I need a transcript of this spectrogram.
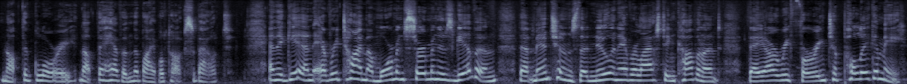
not the glory, not the heaven the Bible talks about. And again, every time a Mormon sermon is given that mentions the new and everlasting covenant, they are referring to polygamy.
